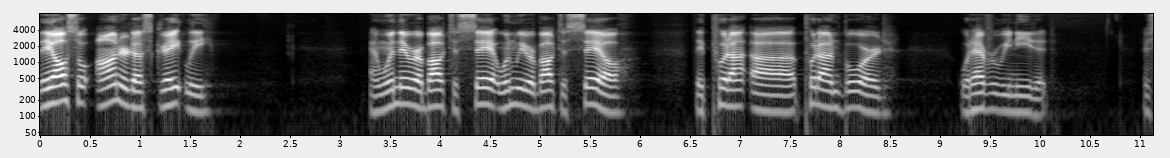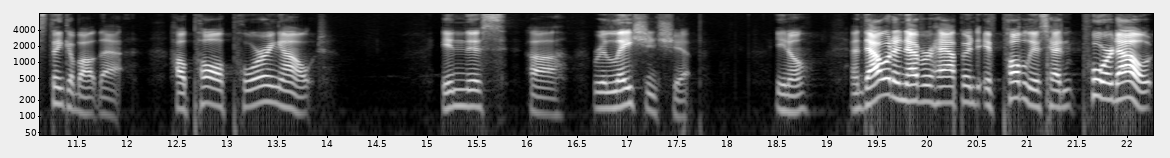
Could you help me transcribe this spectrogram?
They also honored us greatly. And when they were about to sail, when we were about to sail, they put on, uh, put on board whatever we needed. Just think about that. How Paul pouring out in this uh, relationship, you know, and that would have never happened if Publius hadn't poured out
